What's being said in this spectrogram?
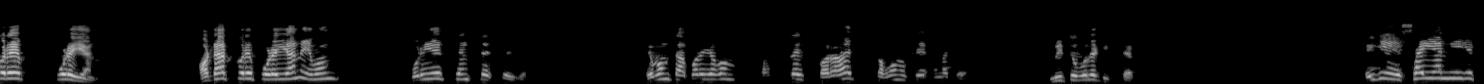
করে পড়ে যান। হঠাৎ করে পড়ে যান এবং পড়ে সেন্সলেস হয়ে যান। এবং তারপরে যখন হসপিটালাইজ করা হয়, তখন ওকে ওনাকে মৃত বলে ডিক্লেয়ার এই যে এসআইআর নিয়ে যে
